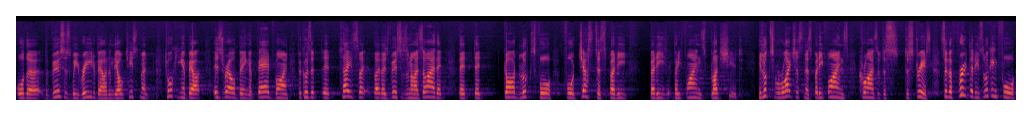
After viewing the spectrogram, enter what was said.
all the, the verses we read about in the Old Testament, talking about Israel being a bad vine, because it, it says like those verses in Isaiah that, that, that God looks for, for justice, but he, but, he, but he finds bloodshed. He looks for righteousness, but he finds cries of dis- distress. So the fruit that he's looking for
